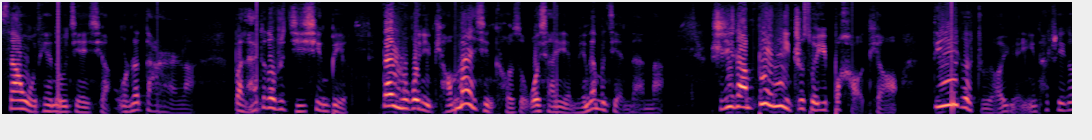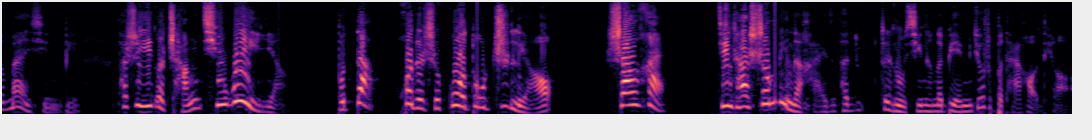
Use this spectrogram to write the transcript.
三五天都见效。我说那当然了，本来这都是急性病，但如果你调慢性咳嗽，我想也没那么简单吧。实际上，便秘之所以不好调，第一个主要原因它是一个慢性病，它是一个长期喂养不当，或者是过度治疗伤害、经常生病的孩子，他就这种形成的便秘就是不太好调。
